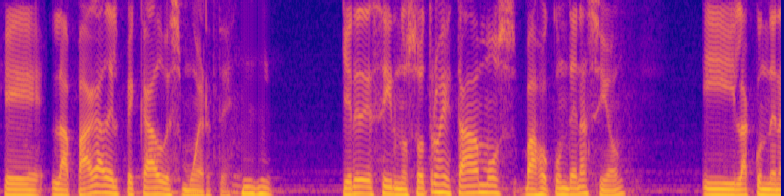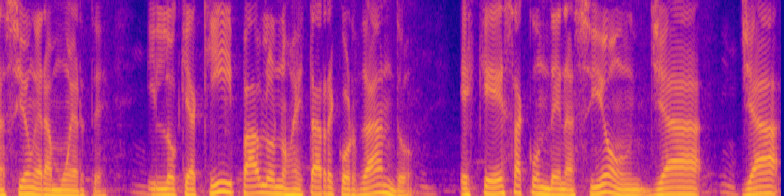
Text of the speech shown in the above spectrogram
que la paga del pecado es muerte. Quiere decir, nosotros estábamos bajo condenación y la condenación era muerte. Y lo que aquí Pablo nos está recordando es que esa condenación ya, ya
